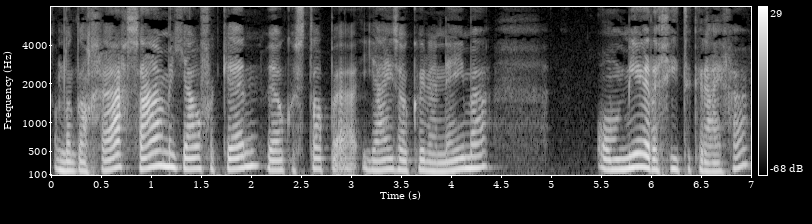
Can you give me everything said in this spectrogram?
omdat ik dan graag samen met jou verken welke stappen jij zou kunnen nemen om meer regie te krijgen.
